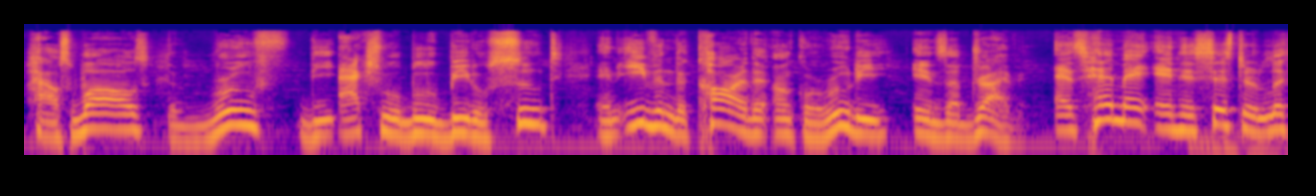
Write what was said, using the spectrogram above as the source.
house walls, the roof, the actual Blue Beetle suit, and even the car that Uncle Rudy ends up driving. As Jaime and his sister look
